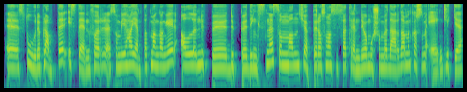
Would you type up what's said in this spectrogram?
eh, store planter istedenfor, som vi har gjentatt mange ganger, alle nuppe-duppe-dingsene som man kjøper og som man syns er trendy og morsomme der og da, men kanskje som egentlig ikke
